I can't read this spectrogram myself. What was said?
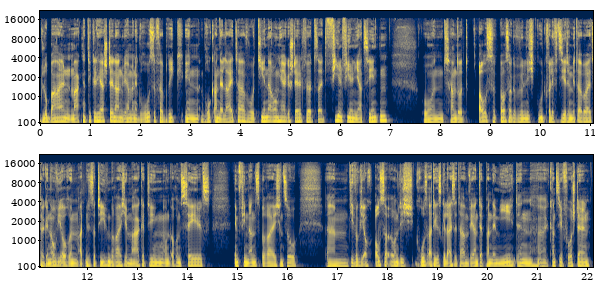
globalen Markenartikelherstellern. Wir haben eine große Fabrik in Bruck an der Leiter, wo Tiernahrung hergestellt wird seit vielen, vielen Jahrzehnten und haben dort außergewöhnlich gut qualifizierte Mitarbeiter, genau wie auch im administrativen Bereich, im Marketing und auch im Sales, im Finanzbereich und so, ähm, die wirklich auch außerordentlich Großartiges geleistet haben während der Pandemie. Denn äh, kannst du dir vorstellen,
